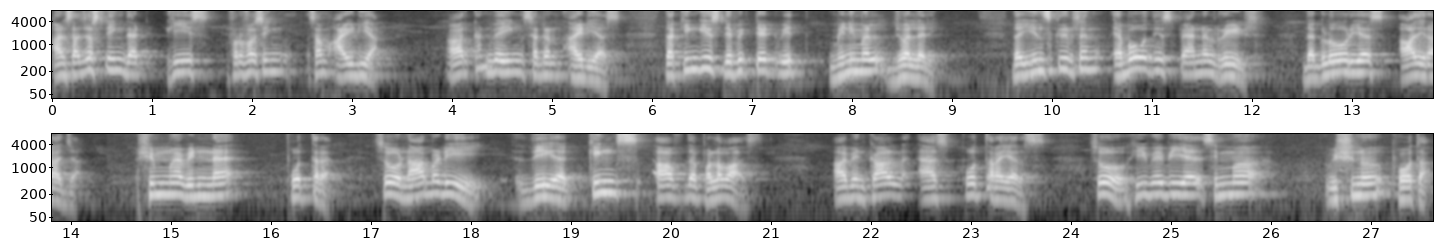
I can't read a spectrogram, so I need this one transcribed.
and suggesting that he is professing some idea or conveying certain ideas. The king is depicted with minimal jewelry. The inscription above this panel reads, The glorious Adiraja. Shimma Vinna Potra. So, normally the kings of the Pallavas have been called as Potharayars. So, he may be a Simha Vishnu Potha.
